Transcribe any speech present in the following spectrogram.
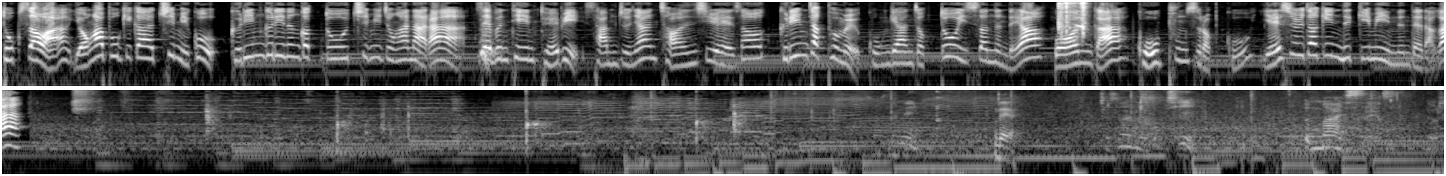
독서와 영화 보기가 취미고 그림 그리는 것도 취미 중 하나라 세븐틴 데뷔 3주년 전시회에서 그림 작품을 공개한 적도 있었는데요. 뭔가 고풍스럽고 예술적인 느낌이 있는 데다가 네, 죄송한데 혹시 음악 있어요? 노래.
